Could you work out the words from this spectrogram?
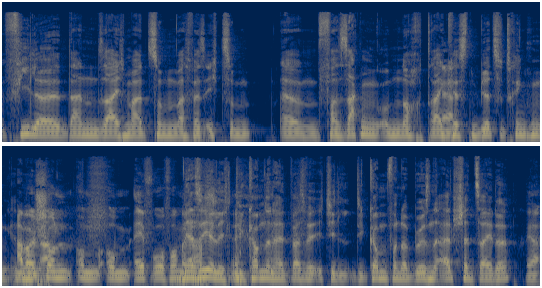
viele dann, sag ich mal, zum, was weiß ich, zum ähm, Versacken, um noch drei Ja. Kisten Bier zu trinken. in- Aber schon um, um 11 Uhr Ja, vormittags. sicherlich. Die kommen dann halt, was weiß ich, die, die kommen von der bösen Altstadtseite Ja.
